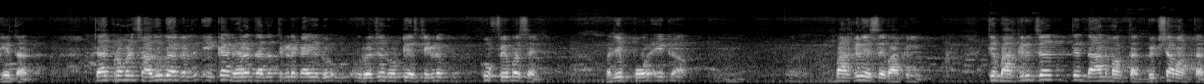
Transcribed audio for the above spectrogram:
घेतात. त्याचप्रमाणे साधू काय करतात? एका घरात जातात. तिकडे काही रो रज रोटी असते. तिकडे खूप फेमस आहे. म्हणजे पो एक भाकरी असते भाकरी. ते भाकरीचं ते दान मागतात भिक्षा मागतात.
